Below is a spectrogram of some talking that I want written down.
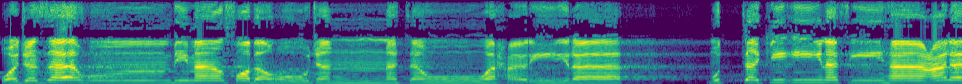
وجزاهم بما صبروا جنه وحريرا متكئين فيها على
